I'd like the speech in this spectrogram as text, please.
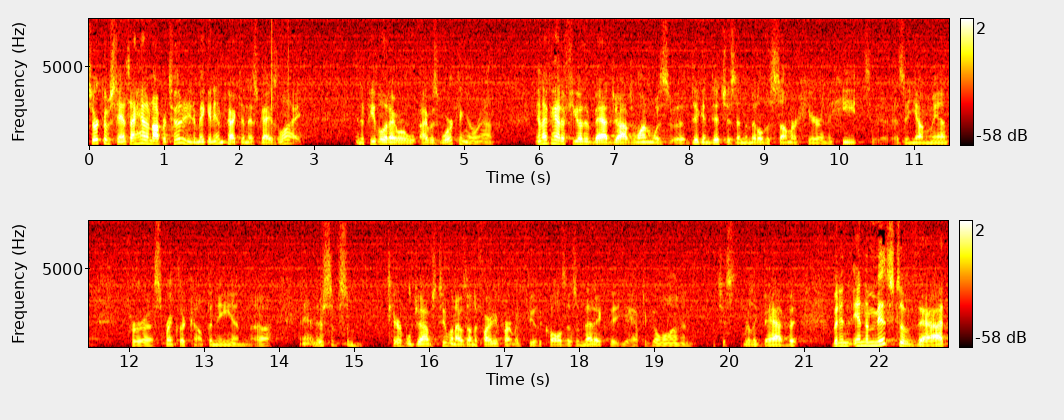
circumstance, I had an opportunity to make an impact in this guy's life and the people that I, were, I was working around. And I've had a few other bad jobs. One was uh, digging ditches in the middle of the summer here in the heat uh, as a young man for a sprinkler company. And, uh, there's some, some terrible jobs too when I was on the fire department. A few of the calls as a medic that you have to go on, and it's just really bad. But, but in, in the midst of that,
